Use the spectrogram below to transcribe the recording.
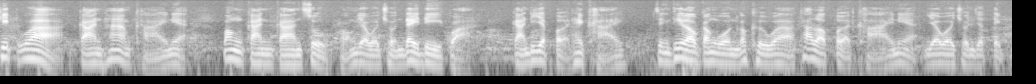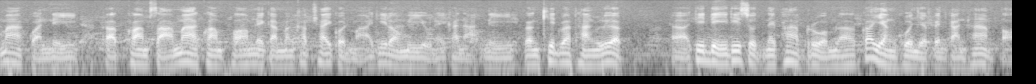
คิดว่าการห้ามขายเนี่ยป้องกันการสูบของเยาวชนได้ดีกว่า การที่จะเปิดให้ขาย สิ่งที่เรากังวลก็คือว่าถ้าเราเปิดขายเนี่ยเยาวชนจะติดมากกว่านี้ กับความสามารถความพร้อมในการบังคับใช้กฎหมายที่เรามีอยู่ในขณะนี้ก็คิดว่าทางเลือกอที่ดีที่สุดในภาพรวมแล้วก็ยังควรจะเป็นการห้ามต่อ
